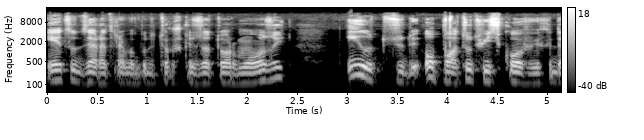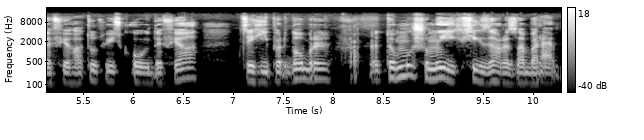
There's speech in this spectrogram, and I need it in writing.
І тут зараз треба буде трошки затормозить. І от сюди. Опа, тут військових дофіга, тут військових дофіга. Це гіпер добре. Тому що ми їх всіх зараз заберемо.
